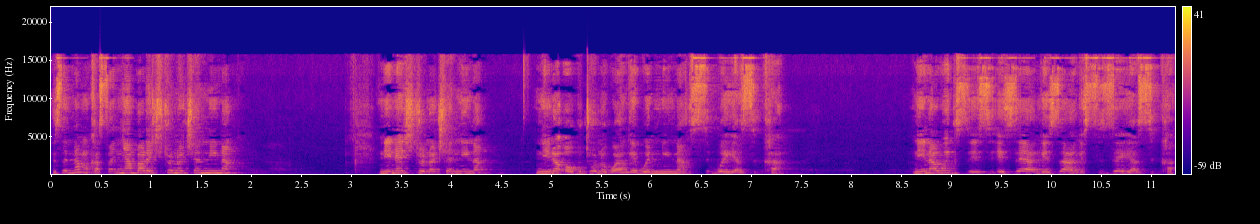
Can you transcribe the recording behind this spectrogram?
Nze namukasa nyambala ekitono kyenina nina. Ekitono kyenina nina obutono bwange bwenina sibweyazika nina wigs ezeyange ezange sizeyazika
